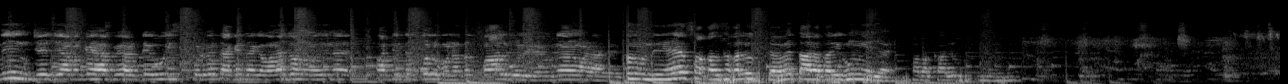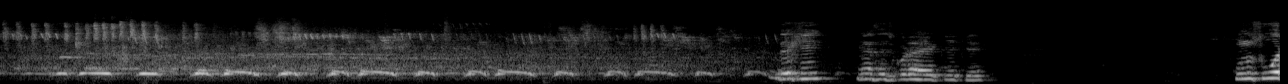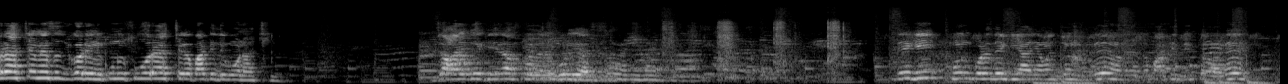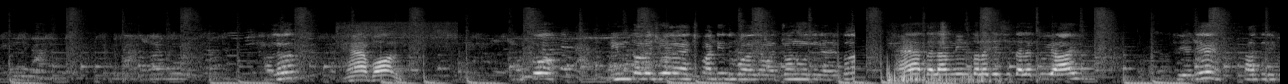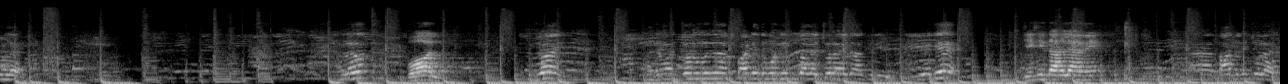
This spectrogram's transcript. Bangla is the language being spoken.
জন্মদিন যে যে আমাকে হ্যাপি বার্থডে উইশ করবে, তাকে তাকে মানে জন্মদিনে পার্টিতে বলব না, তো বাল বলবে গান মারাবে জন্মদিন হ্যাঁ সকাল সকাল উঠতে হবে, তাড়াতাড়ি ঘুমিয়ে যায়। আবার কাল উঠতে হবে। দেখি মেসেজ করে হয় কে কে। কোনো শুয়োর রাস্তায় মেসেজ করেনি, কোনো শুয়োর রাস্তাকে পাঠিয়ে দেবো না আজকে। যাই দেখি রাস্তা ধরে ঘুরে আসছি দেখি ফোন করে দেখি আজ আমার জন্মদিন তো পাঠিয়ে দিতে হবে। হ্যালো? হ্যাঁ বল। তো নিমতলে চলে আজ পাঠিয়ে দেবো আজ আমার জন্মদিন আছে তো? হ্যাঁ তাহলে আমি নিমতলা গেছি তাহলে তুই আয়। ঠিক আছে তাড়াতাড়ি চলে আয়। হ্যালো? বল। জয়। আমার জন্মদিন দেবো নিমতলায় চলে আয় তাড়াতাড়ি। ঠিক আছে? তাহলে আমি। হ্যাঁ তাড়াতাড়ি চলে আয়।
